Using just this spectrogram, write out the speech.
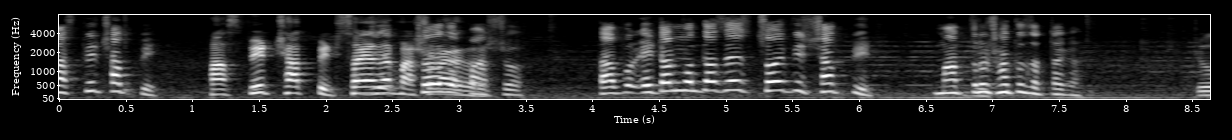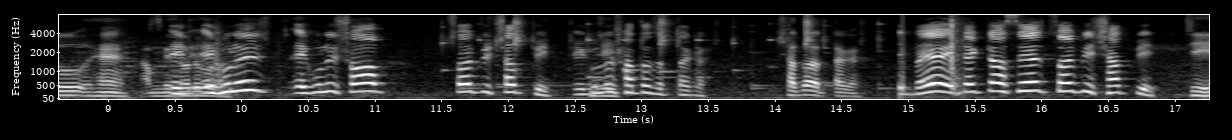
পাঁচ ফিট সাত ফিট পাঁচ ফিট সাত ফিট ছয় হাজার পাঁচশো টাকা। পাঁচশো। তারপর এটার মধ্যে আছে ছয় ফিট সাত ফিট মাত্র সাত হাজার টাকা। একটু হ্যাঁ আপনি এগুলি এগুলি সব ছয় ফিট সাত ফিট এগুলো সাত হাজার টাকা। সাত হাজার টাকা। ভাইয়া এটা একটা আছে ছয় ফিট সাত ফিট জি।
